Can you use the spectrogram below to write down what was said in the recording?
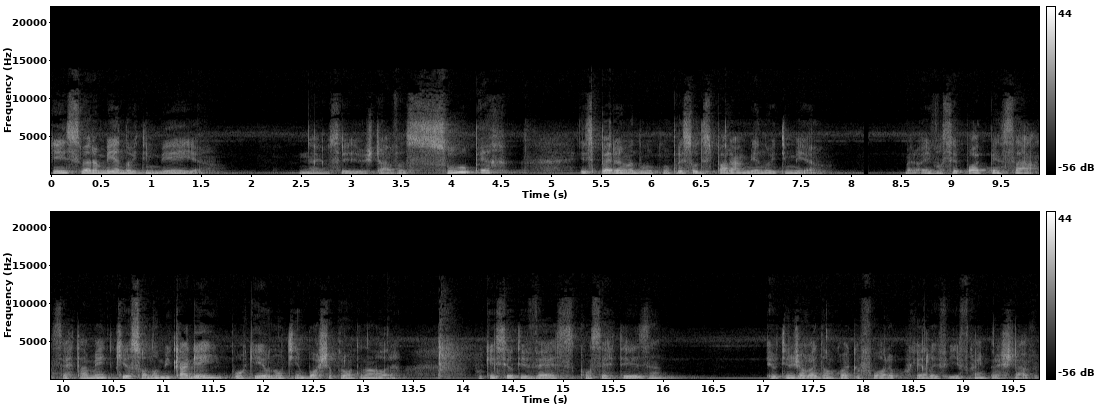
Isso era meia-noite e meia, né? ou seja, eu estava super esperando um compressor disparar meia-noite e meia. Aí você pode pensar certamente que eu só não me caguei porque eu não tinha bosta pronta na hora. Porque se eu tivesse, com certeza eu tinha jogado uma cueca fora porque ela ia ficar imprestável.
